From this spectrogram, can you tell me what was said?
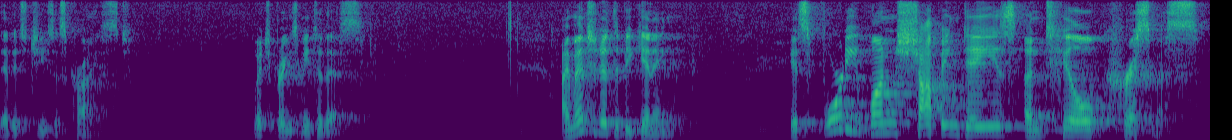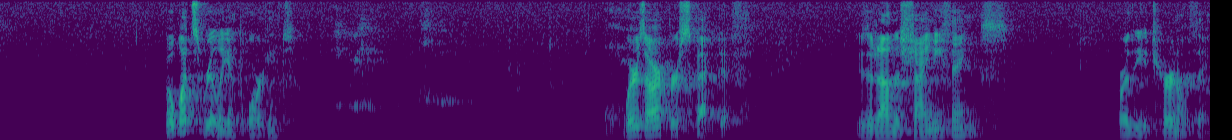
that is Jesus Christ. Which brings me to this. I mentioned at the beginning, it's 41 shopping days until Christmas. But what's really important? Where's our perspective? Is it on the shiny things or the eternal things?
